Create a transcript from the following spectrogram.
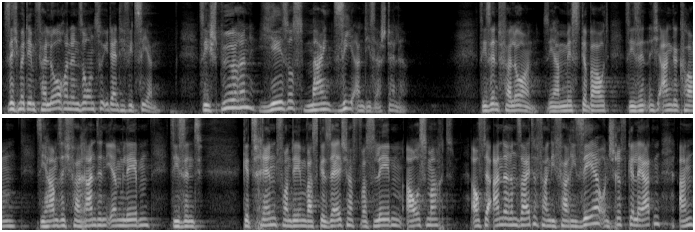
sich mit dem verlorenen Sohn zu identifizieren. Sie spüren, Jesus meint sie an dieser Stelle. Sie sind verloren, sie haben Mist gebaut, sie sind nicht angekommen, sie haben sich verrannt in ihrem Leben, sie sind getrennt von dem, was Gesellschaft, was Leben ausmacht. Auf der anderen Seite fangen die Pharisäer und Schriftgelehrten an,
